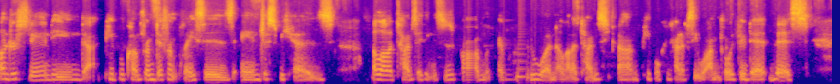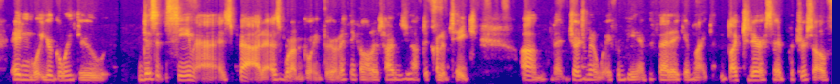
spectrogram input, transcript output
understanding that people come from different places and just because a lot of times I think this is a problem with everyone. A lot of times um, people can kind of see, well, I'm going through this, and what you're going through doesn't seem as bad as what I'm going through. And I think a lot of times you have to kind of take um, that judgment away from being empathetic and like like Chidera said, put yourself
